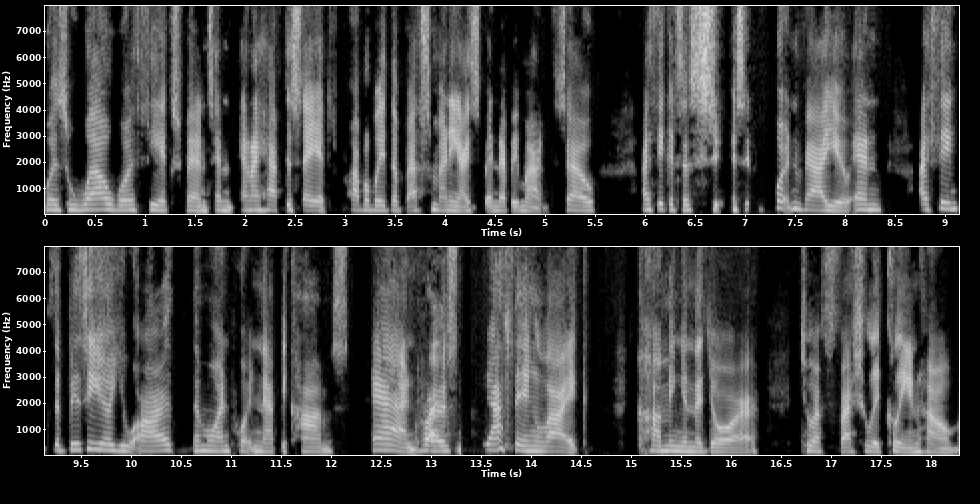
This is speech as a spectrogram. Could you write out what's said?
was well worth the expense. And, and I have to say, it's probably the best money I spend every month. So I think it's a, it's an important value. And I think the busier you are, the more important that becomes. And right. there's nothing like coming in the door to a freshly clean home.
